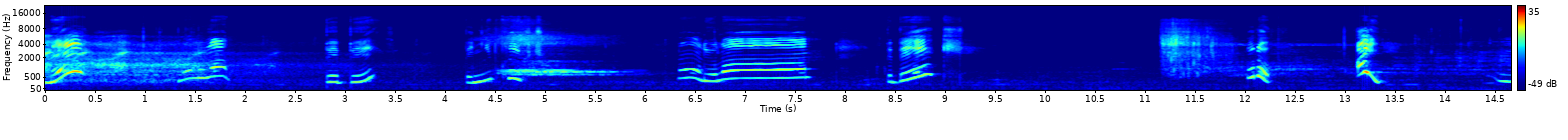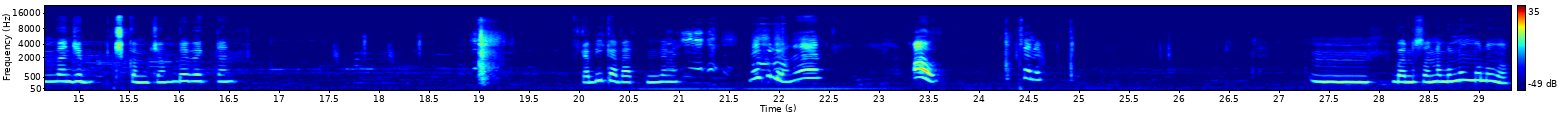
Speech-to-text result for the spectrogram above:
Ne? Bebek? Ben niye bu kadar küçük? Ne oluyor lan? Bebek? Dur. Ay! Bence çıkamayacağım bebekten. Kapıyı kapattın değil mi? Ne gülüyorsun lan? Al. Seni. Hmm, bana sana bunu bunu mu?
